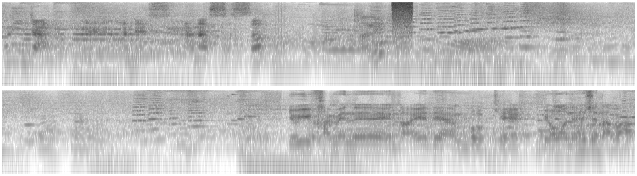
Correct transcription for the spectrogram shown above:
선인장을 안, 했, 안 왔었어? 아니? 여기 가면은 나에 대한 뭐 이렇게 명언을 해주나 봐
